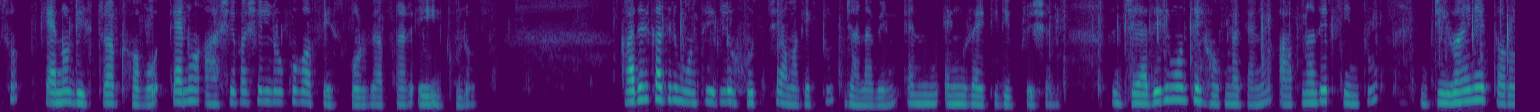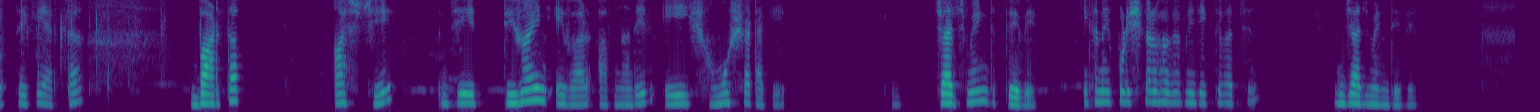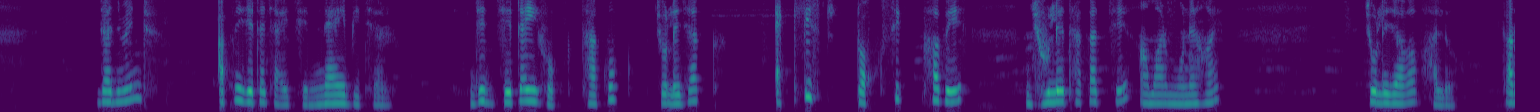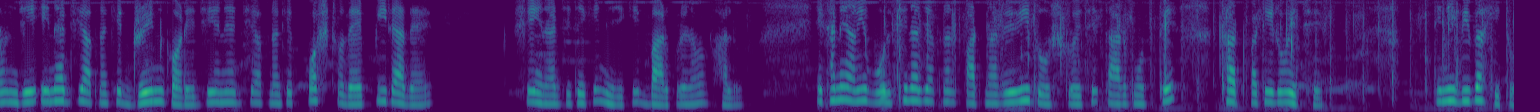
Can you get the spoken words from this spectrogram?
সো কেন ডিস্টার্বড হব? কেন আশেপাশের লোকও বা ফেস করবে আপনার এইগুলো? কাদের কাদের মধ্যে এগুলো হচ্ছে আমাকে একটু জানাবেন? অ্যাংজাইটি ডিপ্রেশন যাদেরই মধ্যে হোক না কেন, আপনাদের কিন্তু ডিভাইনের তরফ থেকে একটা বার্তা আসছে যে ডিভাইন এবার আপনাদের এই সমস্যাটাকে জাজমেন্ট দেবে। এখানে পরিষ্কারভাবে আপনি দেখতে পাচ্ছেন জাজমেন্ট দেবে। জাজমেন্ট আপনি যেটা চাইছেন, ন্যায় বিচার। যে যেটাই হোক, থাকুক, চলে যাক। অ্যাটলিস্ট টক্সিকভাবে ঝুলে থাকার চেয়ে আমার মনে হয় চলে যাওয়া ভালো। কারণ যে এনার্জি আপনাকে ড্রেন করে, যে এনার্জি আপনাকে কষ্ট দেয়, পীড়া দেয়, সেই এনার্জি থেকে নিজেকে বার করে নেওয়া ভালো। এখানে আমি বলছি না যে আপনার পার্টনারেরই দোষ রয়েছে, তার মধ্যে থার্ড পার্টি রয়েছে। তিনি বিবাহিত।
